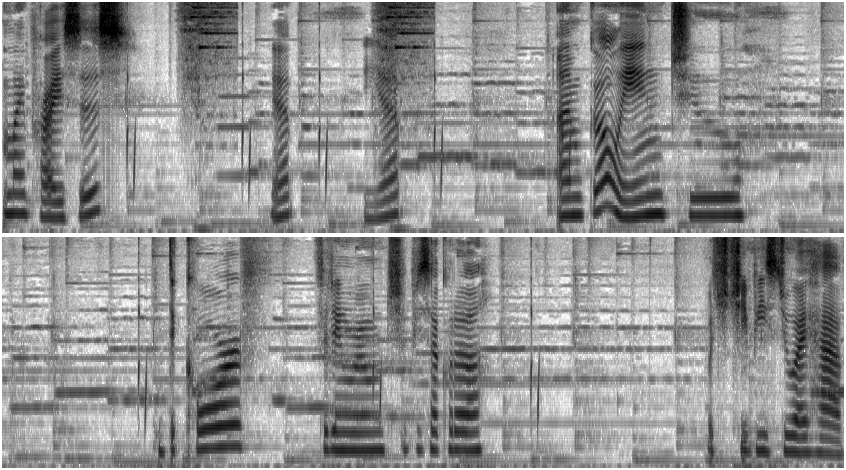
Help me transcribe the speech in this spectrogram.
my prices. Yep. Yep. I'm going to decor fitting room chibi sakura. Which chibis do I have?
